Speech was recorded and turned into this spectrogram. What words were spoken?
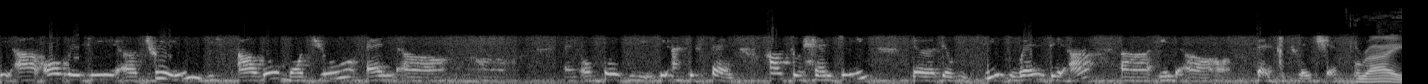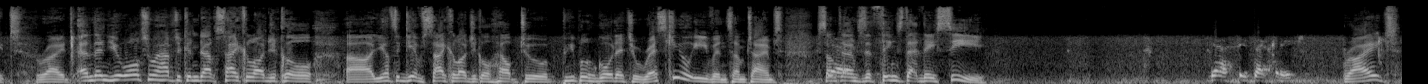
We are already uh, trained with our module and. Uh, and also we, we understand how to handle the, the victim when they are uh, in uh, that situation. Right, right, and then you also have to conduct psychological. Uh, you have to give psychological help to people who go there to rescue. Even sometimes, sometimes the things that they see. Yes, exactly. Right.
